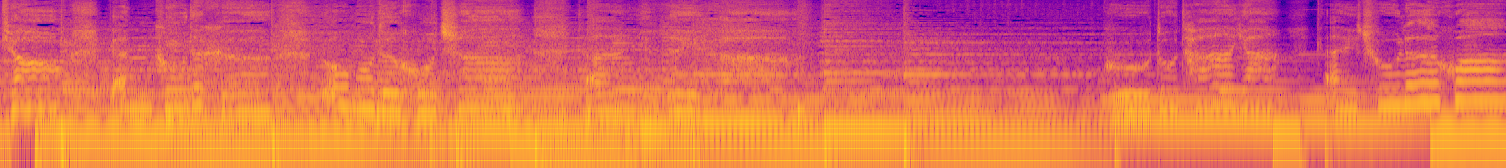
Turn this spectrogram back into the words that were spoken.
条干枯的河，落寞的火车。他也累了，孤独它呀，开出了花，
